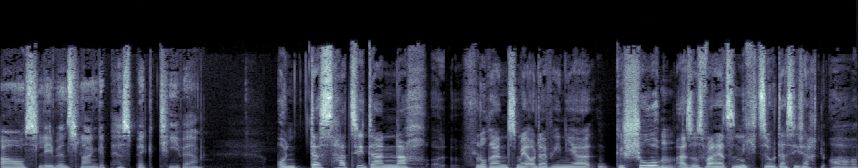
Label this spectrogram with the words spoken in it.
aus lebenslanger Perspektive. Und das hat sie dann nach Florenz mehr oder weniger geschoben. Also es war jetzt nicht so, dass sie dachten, oh,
